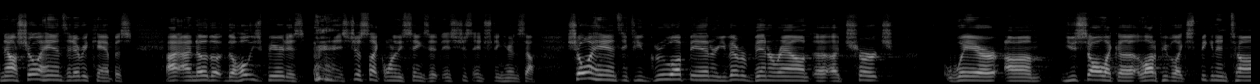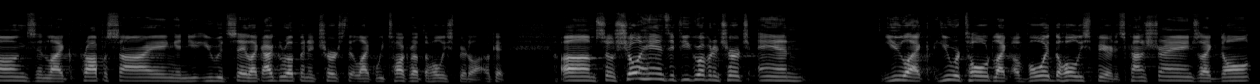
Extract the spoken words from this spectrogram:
Now, show of hands at every campus. I, I know the, the Holy Spirit is it's just like one of these things that it's just interesting here in the South. Show of hands if you grew up in or you've ever been around a, a church where um, you saw like a, a, lot of people like speaking in tongues and like prophesying and you, you would say like i grew up in a church that like we talked about the holy spirit a lot. Okay. Um, so show of hands if you grew up in a church and you like you were told like avoid the holy spirit it's kind of strange like don't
